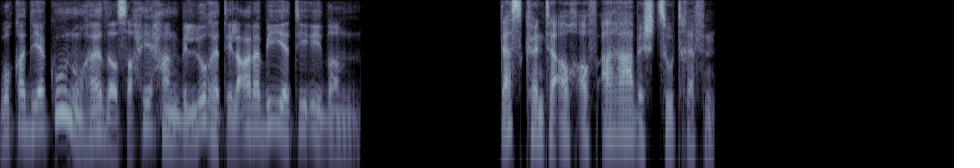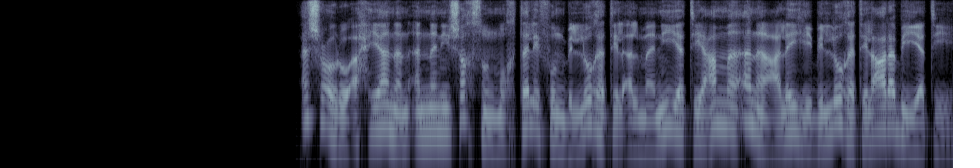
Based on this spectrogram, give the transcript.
وقد يكون هذا صحيحا باللغة العربية أيضا. Das könnte auch auf Arabisch zutreffen. أشعر أحيانا أنني شخص مختلف باللغة الألمانية عما أنا عليه باللغة العربية.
